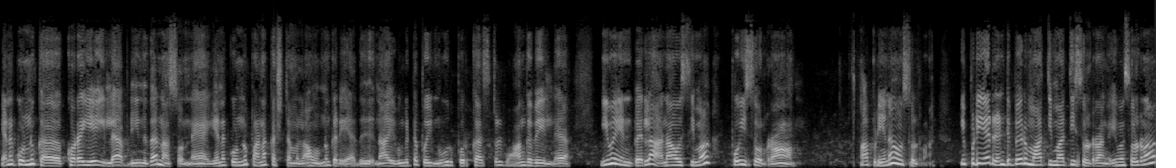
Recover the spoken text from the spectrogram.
எனக்கு ஒன்றும் க குறையே இல்லை அப்படின்னு தான் நான் சொன்னேன். எனக்கு ஒன்றும் பண கஷ்டமெல்லாம் ஒன்றும் கிடையாது. நான் இவங்ககிட்ட போய் நூறு பொற்காசுகள் வாங்கவே இல்லை. இவன் என் பேர்ல அனாவசியமா பொய் சொல்றான். அப்படின்னு அவன் சொல்றான். இப்படியே ரெண்டு பேரும் மாத்தி மாத்தி சொல்றாங்க. இவன் சொல்றான்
